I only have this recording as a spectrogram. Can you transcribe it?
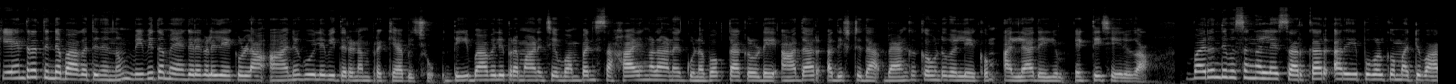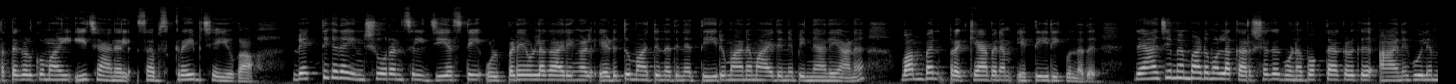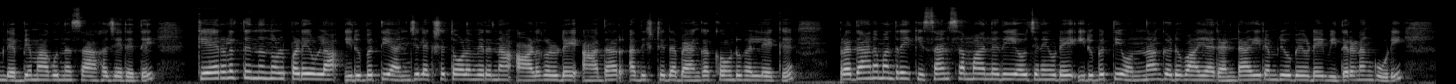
കേന്ദ്രത്തിന്റെ ഭാഗത്തു നിന്നും വിവിധ മേഖലകളിലേക്കുള്ള ആനുകൂല്യ വിതരണം പ്രഖ്യാപിച്ചു. ദീപാവലി പ്രമാണിച്ച് വമ്പൻ സഹായങ്ങളാണ് ഗുണഭോക്താക്കളുടെ ആധാർ അധിഷ്ഠിത ബാങ്ക് അക്കൗണ്ടുകളിലേക്കും അല്ലാതെയും എത്തിച്ചേരുക. വരും ദിവസങ്ങളിലെ സർക്കാർ അറിയിപ്പുകൾക്കും മറ്റ് വാർത്തകൾക്കുമായി ഈ ചാനൽ സബ്സ്ക്രൈബ് ചെയ്യുക. വ്യക്തിഗത ഇൻഷുറൻസിൽ ജി എസ് ടി ഉൾപ്പെടെയുള്ള കാര്യങ്ങൾ എടുത്തുമാറ്റുന്നതിന് തീരുമാനമായതിന് പിന്നാലെയാണ് വമ്പൻ പ്രഖ്യാപനം എത്തിയിരിക്കുന്നത്. രാജ്യമെമ്പാടുമുള്ള കർഷക ഗുണഭോക്താക്കൾക്ക് ആനുകൂല്യം ലഭ്യമാകുന്ന സാഹചര്യത്തിൽ കേരളത്തിൽ നിന്നുൾപ്പെടെയുള്ള ഇരുപത്തി അഞ്ച് ലക്ഷത്തോളം വരുന്ന ആളുകളുടെ ആധാർ അധിഷ്ഠിത ബാങ്ക് അക്കൗണ്ടുകളിലേക്ക് പ്രധാനമന്ത്രി കിസാൻ സമ്മാൻ നിധി യോജനയുടെ ഇരുപത്തിയൊന്നാം ഗഡുവായ രണ്ടായിരം രൂപയുടെ വിതരണം കൂടി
